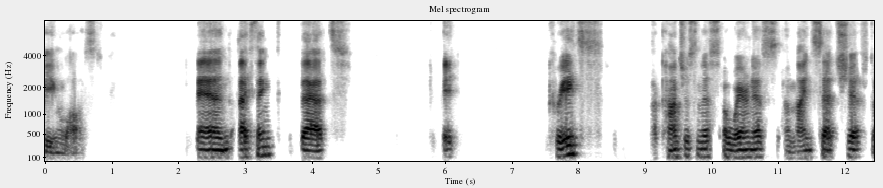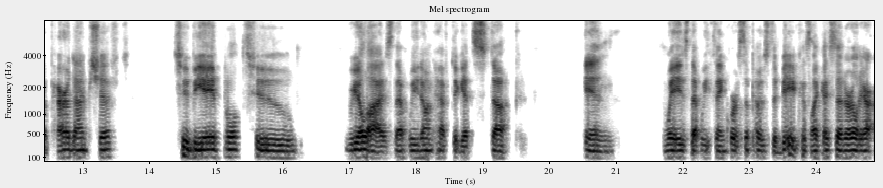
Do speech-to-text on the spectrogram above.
being lost. And I think that it creates a consciousness awareness, a mindset shift, a paradigm shift to be able to realize that we don't have to get stuck in ways that we think we're supposed to be. Because, like I said earlier,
